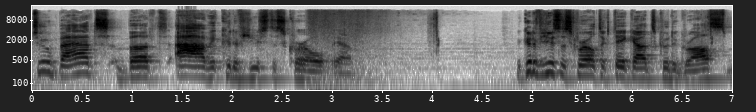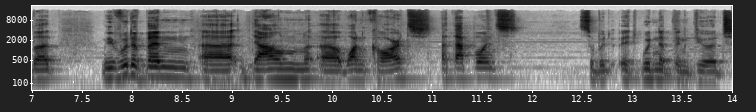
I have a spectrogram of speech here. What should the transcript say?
too bad, but ah, we could have used the squirrel. Yeah, we could have used the squirrel to take out coup de grace, but we would have been uh, down uh, one card at that point so it wouldn't have been good.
